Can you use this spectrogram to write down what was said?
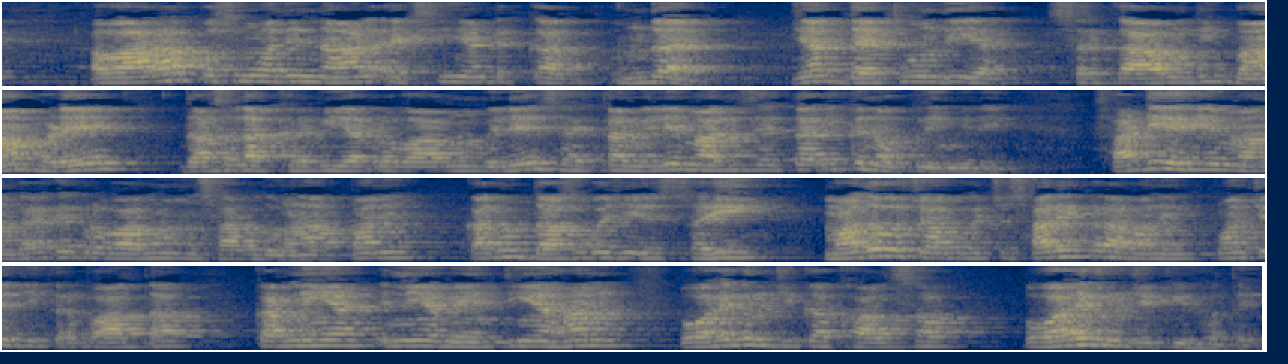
ਅਵਾਰਾ ਪਸ਼ੂਆਂ ਦੇ ਨਾਲ ਐਕਸੀਡੈਂਟ ਕਰ ਹੁੰਦਾ ਹੈ ਜਾਂ ਡੈਥ ਹੁੰਦੀ ਹੈ। ਸਰਕਾਰ ਉਹਦੀ ਬਾਹ ਫੜੇ 10 ਲੱਖ ਰੁਪਈਆ ਪਰਿਵਾਰ ਨੂੰ ਮਿਲੇ, ਸਹਾਇਤਾ ਮਿਲੇ, ਮਾਲੀ ਸਹਾਇਤਾ ਇੱਕ ਨੌਕਰੀ ਮਿਲੇ। ਸਾਡੀ ਇਹ ਮੰਗ ਹੈ ਕਿ ਪਰਿਵਾਰ ਨੂੰ ਇਨਸਾਫ ਦਿਵਾਉਣਾ ਆਪਾਂ ਨੇ। ਕੱਲ ਨੂੰ 10 ਵਜੇ ਸਹੀ ਮਾਧਵ ਚੌਕ ਵਿੱਚ ਸਾਰੇ ਭਰਾਵਾਂ ਨੇ ਪਹੁੰਚੇ ਦੀ ਕਿਰਪਾਲਤਾ ਕਰਨੀ ਹੈ। ਇੰਨੀਆਂ ਬੇਨਤੀਆਂ ਹਨ। ਵਾਹਿਗੁਰੂ ਜੀ ਕਾ ਖਾਲਸਾ, ਵਾਹਿਗੁਰੂ ਜੀ ਕੀ ਫਤਿਹ।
